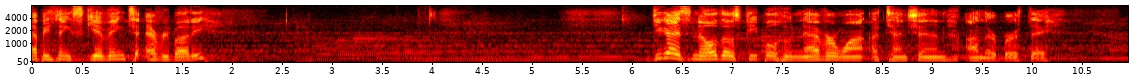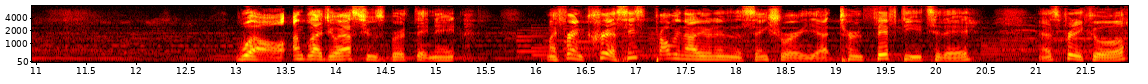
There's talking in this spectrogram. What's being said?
Happy Thanksgiving to everybody. Do you guys know those people who never want attention on their birthday? Well, I'm glad you asked whose birthday, Nate. My friend Chris, he's probably not even in the sanctuary yet, turned 50 today. That's pretty cool.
